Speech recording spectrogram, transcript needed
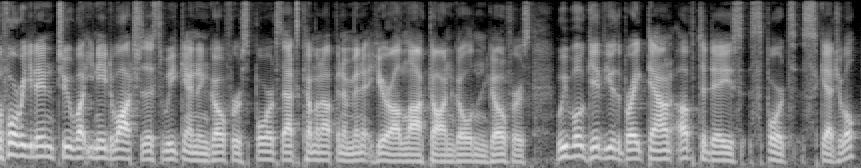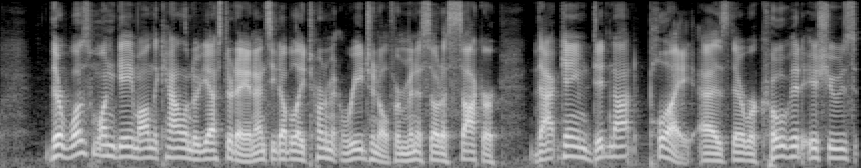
Before we get into what you need to watch this weekend in Gopher sports, that's coming up in a minute here on Locked On Golden Gophers. We will give you the breakdown of today's sports schedule. There was one game on the calendar yesterday, an NCAA tournament regional for Minnesota soccer. That game did not play as there were COVID issues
